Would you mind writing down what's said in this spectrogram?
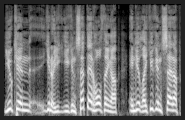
You can, you know, you, you can set that whole thing up and you like you can set up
